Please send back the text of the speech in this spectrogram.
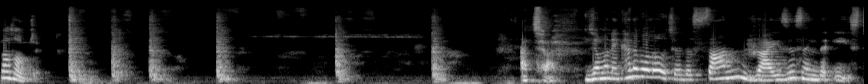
প্লাস অবজেক্ট আচ্ছা যেমন এখানে বলা হচ্ছে the sun rises in the east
